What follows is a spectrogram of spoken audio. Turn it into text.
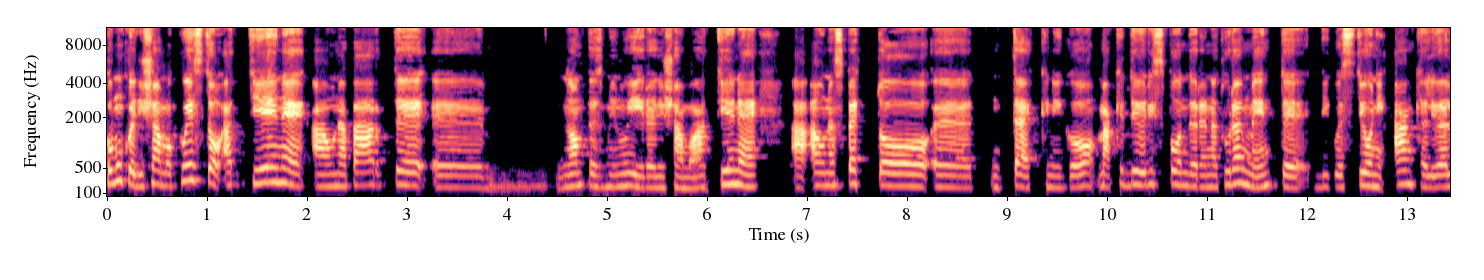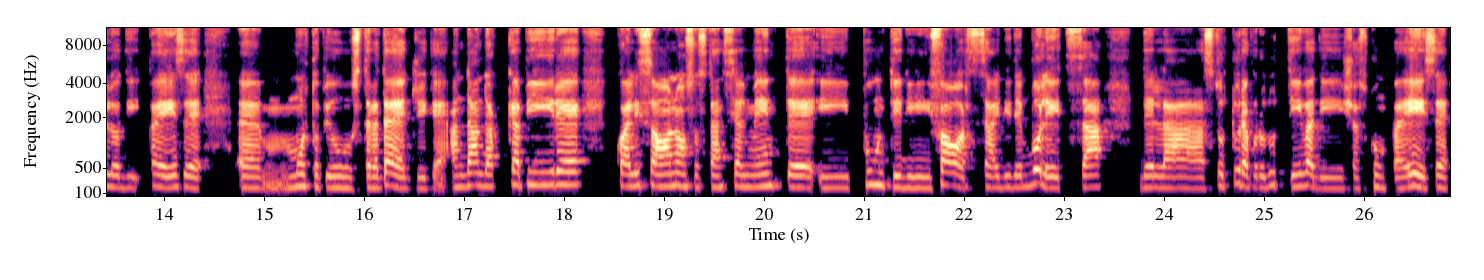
Comunque diciamo questo attiene a una parte, eh, non per sminuire, diciamo, attiene a, a un aspetto eh, tecnico, ma che deve rispondere naturalmente di questioni anche a livello di paese eh, molto più strategiche, andando a capire quali sono sostanzialmente i punti di forza e di debolezza della struttura produttiva di ciascun paese.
